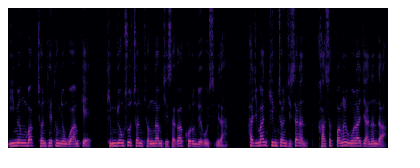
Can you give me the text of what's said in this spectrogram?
이명박 전 대통령과 함께 김경수 전 경남지사가 거론되고 있습니다. 하지만 김 전 지사는 가석방을 원하지 않는다.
